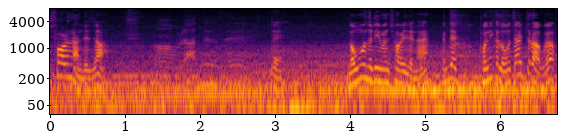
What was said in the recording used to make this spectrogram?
추월은 안 되죠? 어 원래 안 되는데 네. 너무 느리면 추월이 되나요? 근데 보니까 너무 짧더라고요.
